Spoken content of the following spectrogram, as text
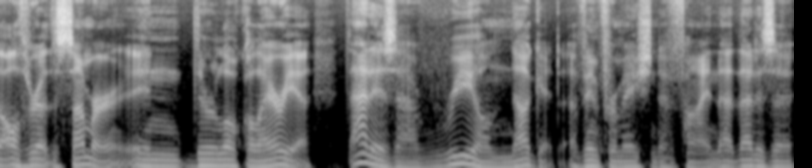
all throughout the summer in their local area that is a real nugget of information to find that that is a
